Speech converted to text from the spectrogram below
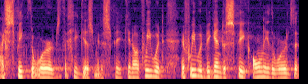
I speak the words that he gives me to speak. You know, if we would if we would begin to speak only the words that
